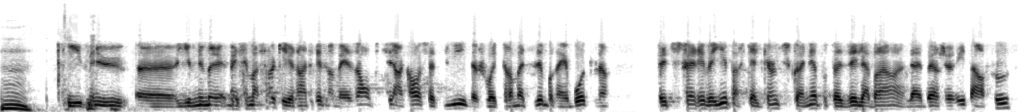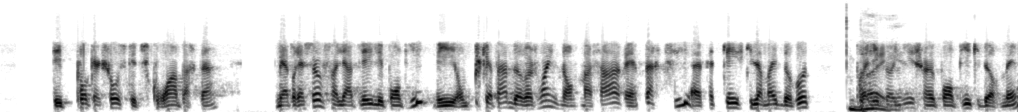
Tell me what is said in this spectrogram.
Hmm. il est venu, euh, il est venu, ben, c'est ma soeur qui est rentrée dans la maison. Puis, tu sais, encore cette nuit, là, je vais être traumatisé pour un bout, là. Tu te fais réveiller par quelqu'un que tu connais pour te dire la, la bergerie est en feu. C'est pas quelque chose que tu crois en partant. Mais après ça, il fallait appeler les pompiers, mais ils sont plus capables de rejoindre. Donc, ma soeur est partie, elle a fait 15 km de route pour aller cogner chez un pompier qui dormait.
